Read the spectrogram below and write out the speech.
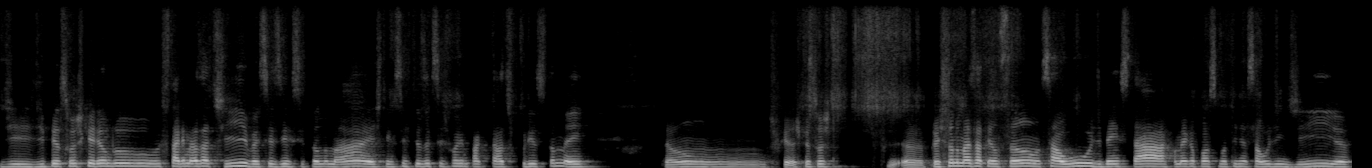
de, de pessoas querendo estarem mais ativas, se exercitando mais, tenho certeza que vocês foram impactados por isso também. Então, as pessoas uh, prestando mais atenção, saúde, bem-estar, como é que eu posso manter minha saúde em dia,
